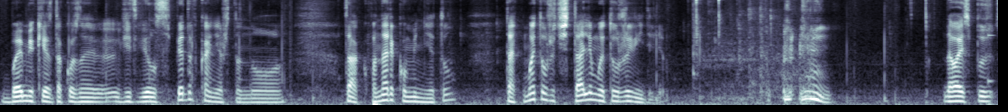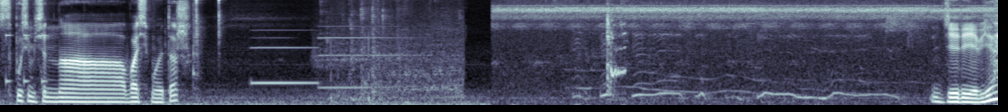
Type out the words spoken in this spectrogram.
Бэмик, я такой знаю, вид велосипедов, конечно, но... Так, фонарика у меня нету. Так, мы это уже читали, мы это уже видели. Давай спу спустимся на восьмой этаж. Деревья?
